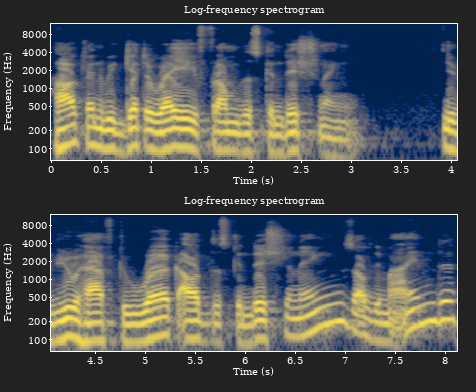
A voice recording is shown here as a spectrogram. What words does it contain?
How can we get away from this conditioning? If you have to work out these conditionings of the mind,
